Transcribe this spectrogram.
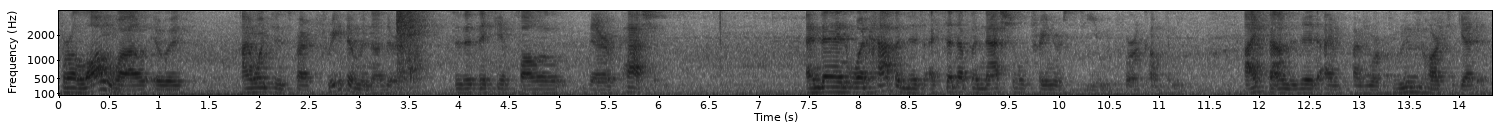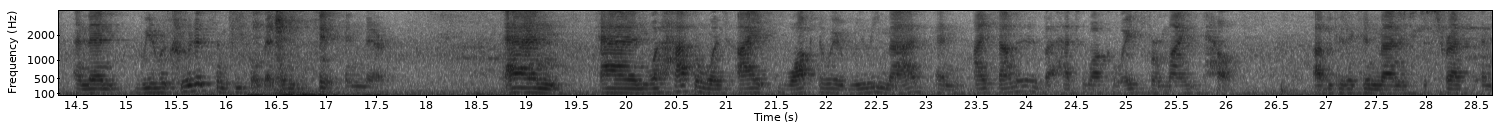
For a long while, it was, I want to inspire freedom in others so that they can follow their passions. And then what happened is I set up a national trainers team for a company. I founded it, I, I worked really hard to get it. And then we recruited some people that didn't fit in there. And and what happened was I walked away really mad and I founded it but had to walk away for my health. Uh, because I couldn't manage the stress and,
